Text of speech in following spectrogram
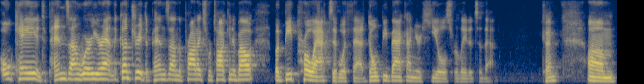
okay. It depends on where you're at in the country. It depends on the products we're talking about, but be proactive with that. Don't be back on your heels related to that. Okay. Um,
